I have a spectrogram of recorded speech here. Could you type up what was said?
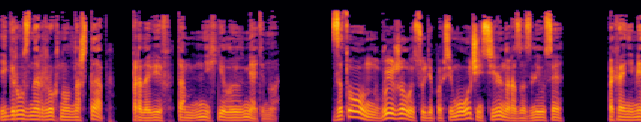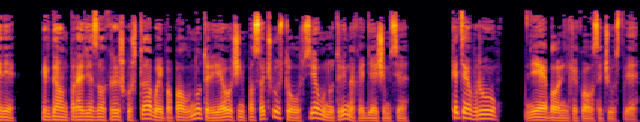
и грузно рухнул на штаб, продавив там нехилую вмятину. Зато он выжил и, судя по всему, очень сильно разозлился. По крайней мере, когда он прорезал крышку штаба и попал внутрь, я очень посочувствовал всем внутри находящимся. Хотя вру, не было никакого сочувствия.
